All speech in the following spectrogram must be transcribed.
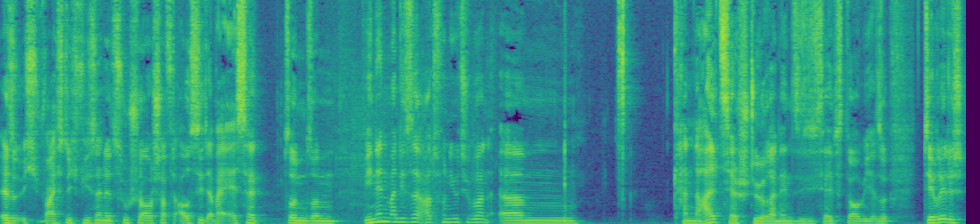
also ich weiß nicht, wie seine Zuschauerschaft aussieht, aber er ist halt so ein, so ein wie nennt man diese Art von YouTubern? Ähm, Kanalzerstörer nennen sie sich selbst, glaube ich. Also theoretisch,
